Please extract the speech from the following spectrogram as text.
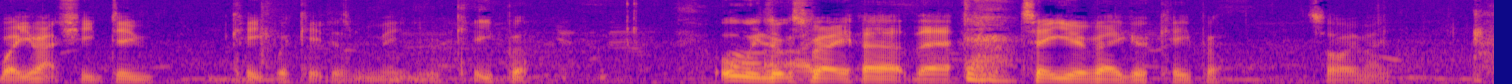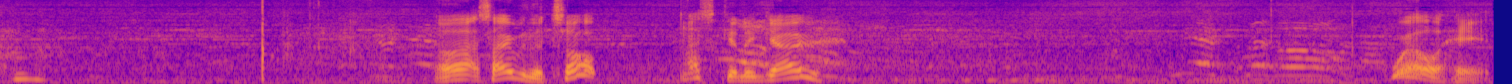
Well, you actually do keep wicket, doesn't mean you're a keeper. Oh, he looks very hurt there. T, you're a very good keeper. Sorry, mate. Oh, that's over the top. That's going to go. Well hit.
